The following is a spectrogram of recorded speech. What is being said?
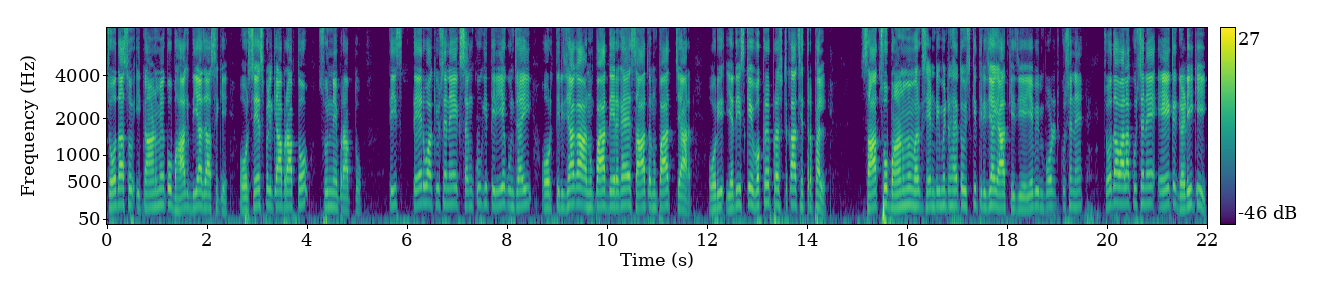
चौदह सौ इक्यानवे को भाग दिया जा सके, और शेष पल क्या प्राप्त हो? शून्य प्राप्त हो। तीस तेरहवा क्वेश्चन है एक शंकु की तिरक ऊंचाई और त्रिज्या का अनुपात दे रखा है सात अनुपात चार। और यदि इसके वक्र पृष्ठ का क्षेत्रफल सात सौ बानवे वर्ग सेंटीमीटर है तो इसकी त्रिज्या याद कीजिए। ये भी इंपॉर्टेंट क्वेश्चन है। चौदह वाला क्वेश्चन है, एक घड़ी की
